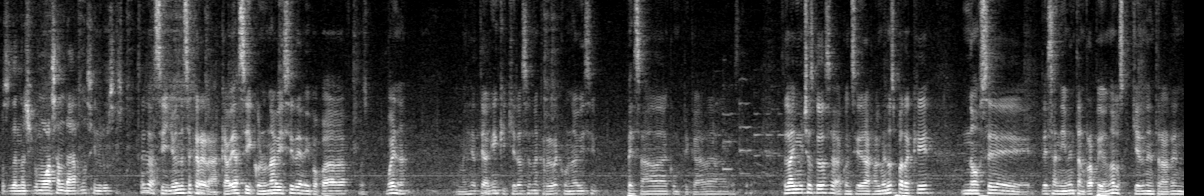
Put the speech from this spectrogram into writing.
Pues de noche, ¿cómo vas a andar, no? Sin luces. O sea, si yo en esa carrera acabé así, con una bici de mi papá, pues buena, imagínate alguien que quiera hacer una carrera con una bici pesada, complicada. este, Entonces hay muchas cosas a considerar, al menos para que no se desanimen tan rápido, ¿no? Los que quieren entrar en,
